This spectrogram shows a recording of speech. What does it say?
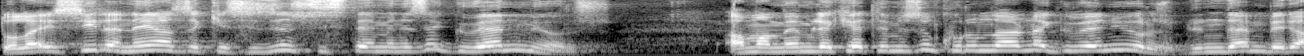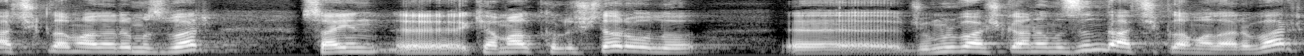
Dolayısıyla ne yazık ki sizin sisteminize güvenmiyoruz. Ama memleketimizin kurumlarına güveniyoruz. Dünden beri açıklamalarımız var. Sayın e, Kemal Kılıçdaroğlu, e, Cumhurbaşkanımızın da açıklamaları var.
